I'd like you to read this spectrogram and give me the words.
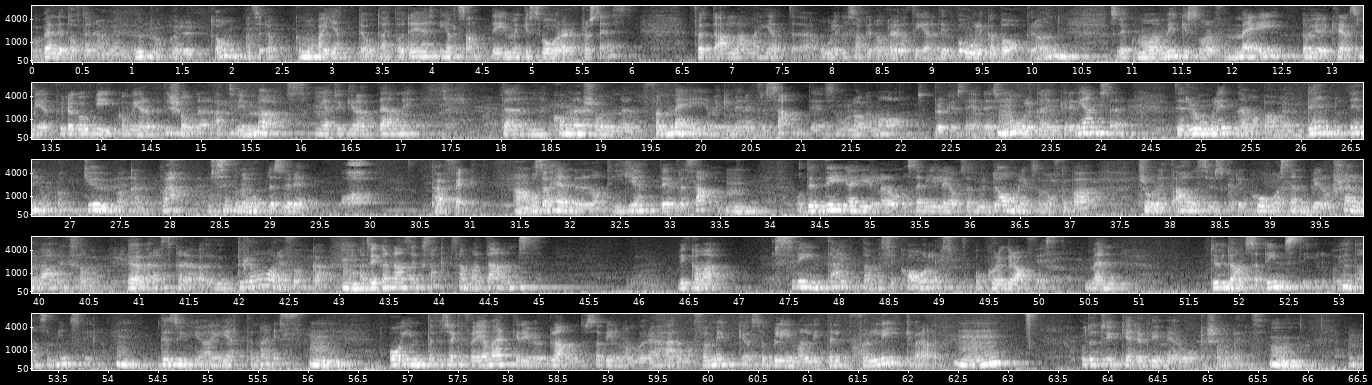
Väldigt ofta är det med hur plockar du dem? Alltså då kan man vara jätteotajt. Och det är helt sant. Det är en mycket svårare process. För att alla har helt eh, olika saker de relaterar till på olika bakgrund. Så det kommer vara mycket svårare för mig, och det krävs mer pedagogik och mer repetitioner, att vi möts. Men jag tycker att den, den kombinationen för mig är mycket mer intressant. Det är som att laga mat, brukar jag säga. Det är som Mm. olika ingredienser. Det är roligt när man bara, men den och den ihop, och gud vad kan, va? Och så sätter man ihop det så är det, åh, perfekt. Ja. Och så händer det något jätteintressant. Mm. Och det är det jag gillar och sen gillar jag också hur de liksom ofta bara tror inte alls hur ska det gå och sen blir de själva liksom överraskade över hur bra det funkar. Mm. Att vi kan dansa exakt samma dans. Vi kan vara svintajta musikaliskt och koreografiskt men du dansar din stil och jag dansar min stil. Mm. Det tycker jag är jättenice. Mm. Och inte försöka, för jag märker ju ibland så vill man börja härma för mycket och så blir man lite för lik varandra. Mm. Och då tycker jag det blir mer opersonligt. Mm.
